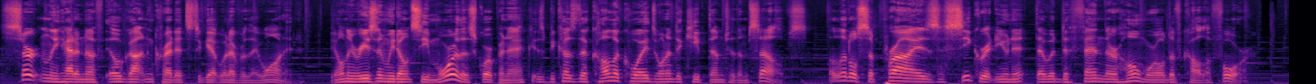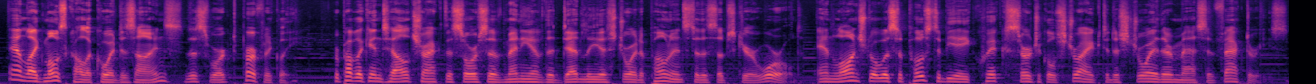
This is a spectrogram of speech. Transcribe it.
certainly had enough ill-gotten credits to get whatever they wanted. The only reason we don't see more of the Scorpenek is because the Colicoids wanted to keep them to themselves. A little surprise secret unit that would defend their homeworld of Colla 4. And like most Colicoid designs, this worked perfectly. Republic Intel tracked the source of many of the deadliest droid opponents to this obscure world, and launched what was supposed to be a quick surgical strike to destroy their massive factories.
